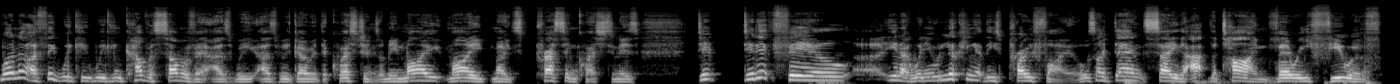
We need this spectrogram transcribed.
Well, no, I think we can we can cover some of it as we as we go with the questions. I mean, my my most pressing question is, did it feel, uh, you know, when you were looking at these profiles, I daren't say that at the time, very few of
